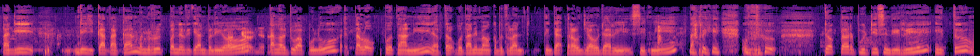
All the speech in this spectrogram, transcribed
tadi dikatakan menurut penelitian beliau Tanggalnya. tanggal 20 Teluk Botani ya Teluk Botani memang kebetulan tidak terlalu jauh dari Sydney tapi untuk Dokter Budi sendiri itu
